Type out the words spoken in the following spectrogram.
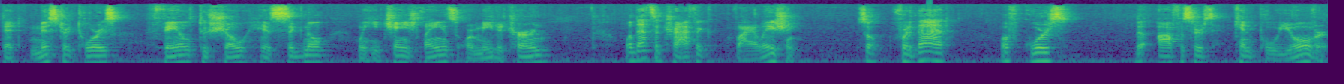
that Mr. Torres failed to show his signal when he changed lanes or made a turn? Well, that's a traffic violation. So, for that, of course, the officers can pull you over.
